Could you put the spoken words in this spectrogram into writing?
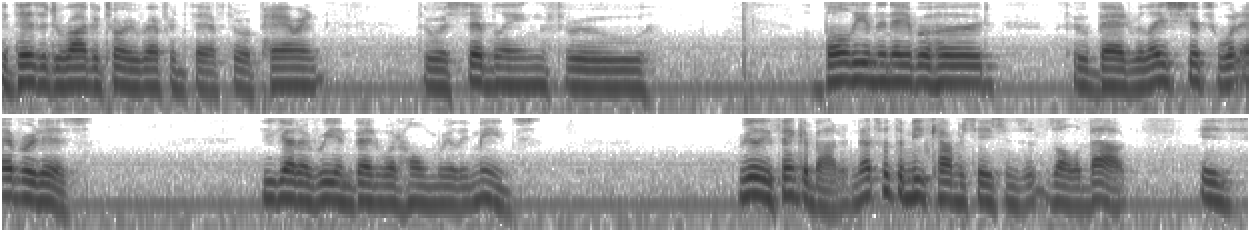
If there's a derogatory reference there through a parent, through a sibling, through a bully in the neighborhood, through bad relationships, whatever it is, you got to reinvent what home really means. Really think about it. And that's what the meat conversations is all about is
